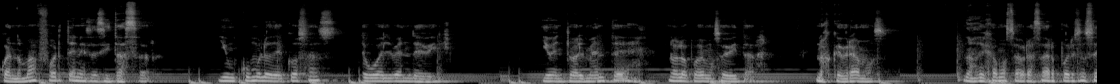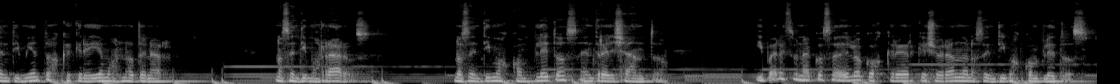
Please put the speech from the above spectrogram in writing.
cuando más fuerte necesitas ser, y un cúmulo de cosas te vuelven débil. Y eventualmente no lo podemos evitar. Nos quebramos. Nos dejamos abrazar por esos sentimientos que creíamos no tener. Nos sentimos raros. Nos sentimos completos entre el llanto, y parece una cosa de locos creer que llorando nos sentimos completos.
